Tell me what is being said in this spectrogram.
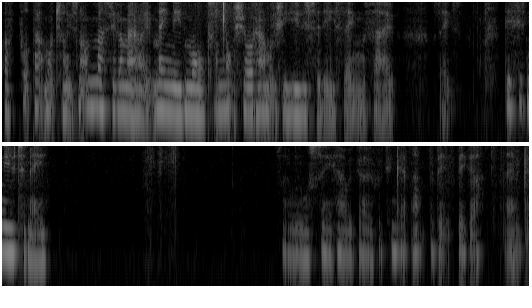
I've put that much on. It's not a massive amount. It may need more because I'm not sure how much you use for these things. So, so this is new to me. So we will see how we go. If we can get that a bit bigger. There we go.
